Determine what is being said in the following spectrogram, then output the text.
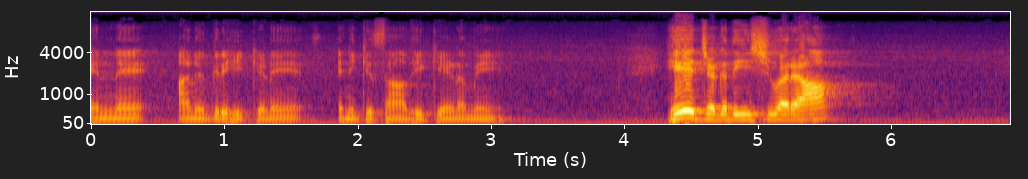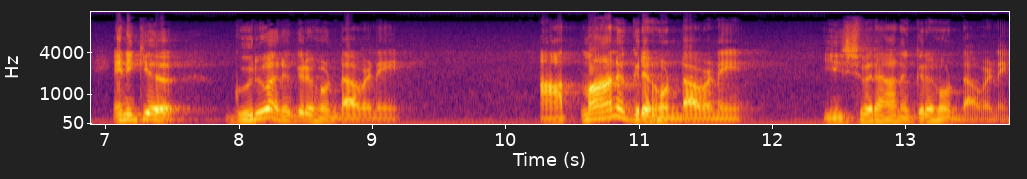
എന്നെ അനുഗ്രഹിക്കണേ എനിക്ക് സാധിക്കണമേ. ഹേ ജഗതീശ്വര എനിക്ക് ഗുരു അനുഗ്രഹം ഉണ്ടാവണേ ആത്മാനുഗ്രഹം ഉണ്ടാവണേ ഈശ്വരാനുഗ്രഹം ഉണ്ടാവണേ.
